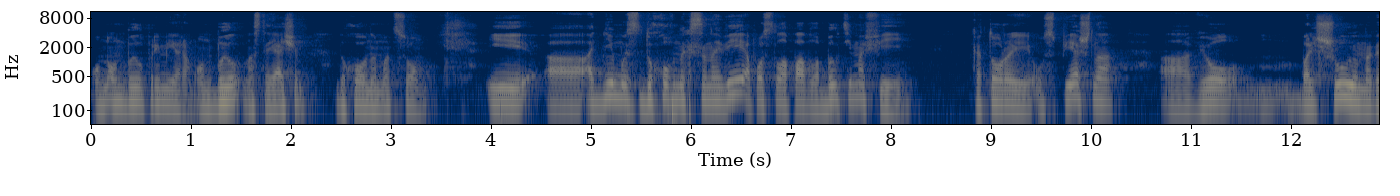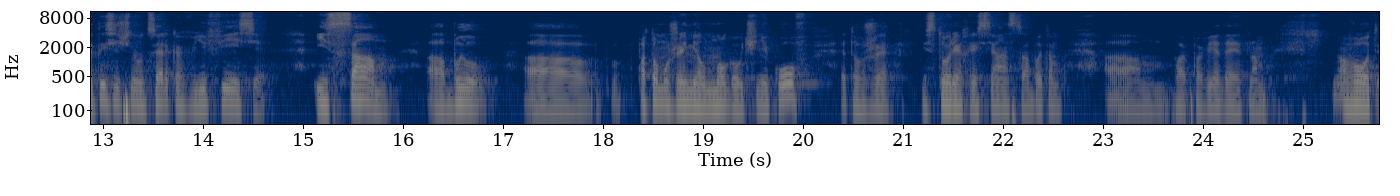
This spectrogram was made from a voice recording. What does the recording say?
он, он был примером, он был настоящим духовным отцом. И э, одним из духовных сыновей апостола Павла был Тимофей, который успешно а, вел большую многотысячную церковь в Ефесе и сам а, был, а, потом уже имел много учеников, это уже история христианства об этом поведает нам. Вот.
